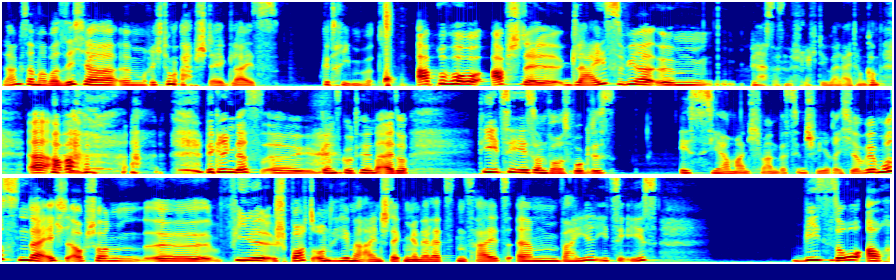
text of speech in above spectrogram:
langsam aber sicher ähm, Richtung Abstellgleis getrieben wird. Apropos Abstellgleis, wir, ähm, ja, das ist eine schlechte Überleitung, komm. Äh, aber wir kriegen das äh, ganz gut hin. Also die ICEs und Wolfsburg, das ist ja manchmal ein bisschen schwierig. Wir mussten da echt auch schon äh, viel Spott und Häme einstecken in der letzten Zeit, ähm, weil ICEs wieso auch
